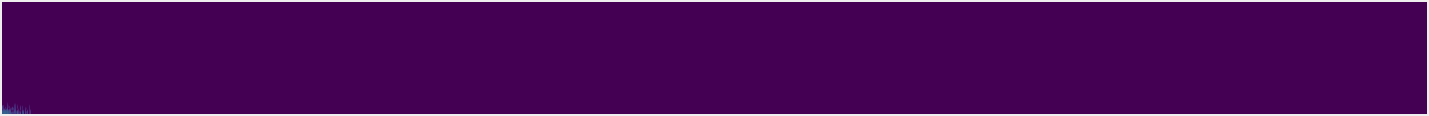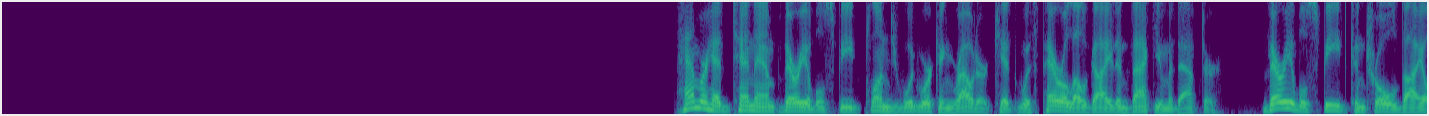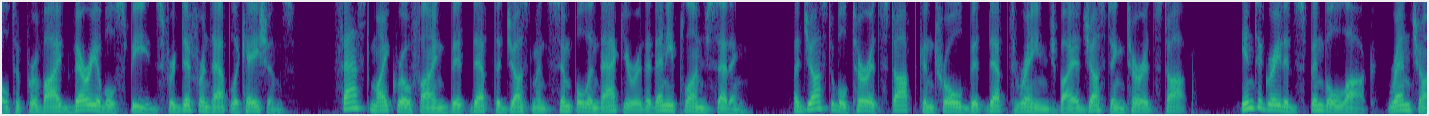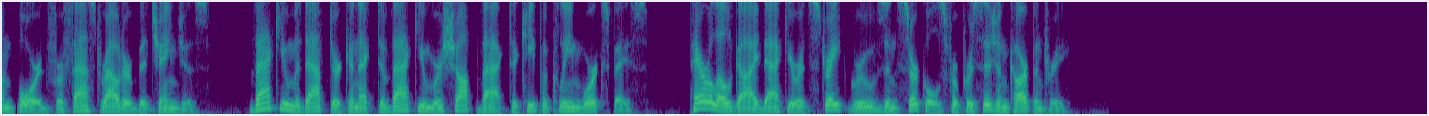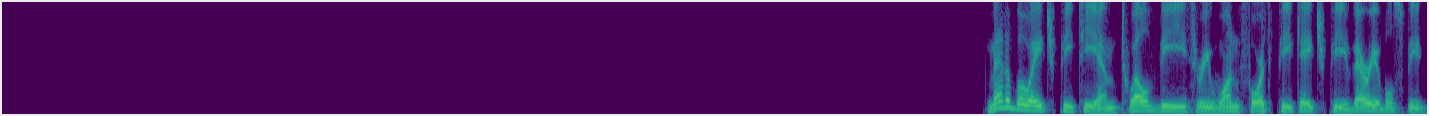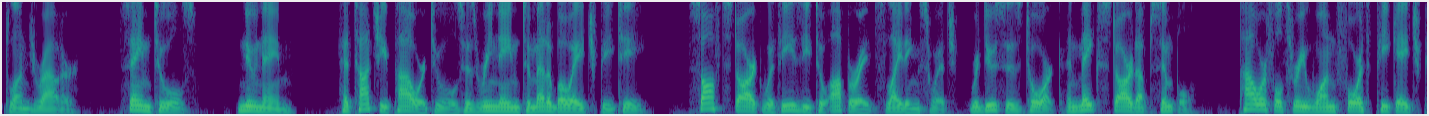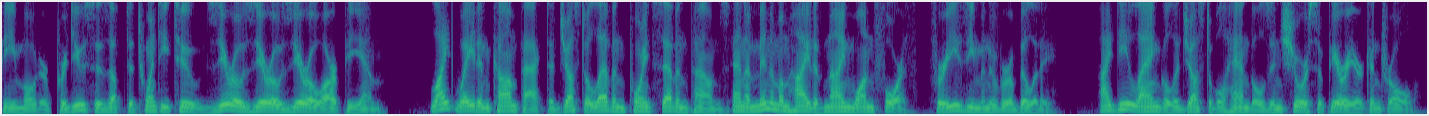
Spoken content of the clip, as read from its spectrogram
Hammerhead 10 amp variable speed plunge woodworking router kit with parallel guide and vacuum adapter. Variable speed control dial to provide variable speeds for different applications. Fast micro fine bit depth adjustment simple and accurate at any plunge setting. Adjustable turret stop control bit depth range by adjusting turret stop. Integrated spindle lock, wrench on board for fast router bit changes. Vacuum adapter connect to vacuum or shop vac to keep a clean workspace. Parallel guide accurate straight grooves and circles for precision carpentry. Metabo HPTM 12 VE3 1 4th peak HP variable speed plunge router. Same tools. New name. Hitachi Power Tools has renamed to Metabo HPT. Soft start with easy to operate sliding switch, reduces torque and makes startup simple. Powerful 3 1 4 peak HP motor produces up to 22,000 RPM. Lightweight and compact at just 11.7 pounds and a minimum height of 9 1 4 for easy maneuverability. Ideal angle adjustable handles ensure superior control.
